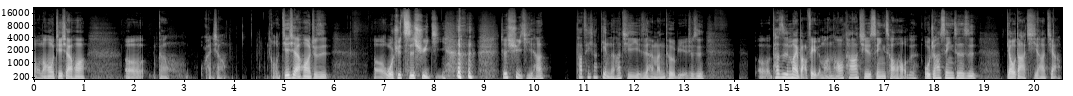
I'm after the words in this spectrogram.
哦，然后接下来的话，呃，看我看一下，哦，接下来的话就是，呃，我去吃续集。就是续集，它它这家店呢，它其实也是还蛮特别，就是呃，它是卖把费的嘛，然后它其实声音超好的，我觉得它声音真的是屌打其他家。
